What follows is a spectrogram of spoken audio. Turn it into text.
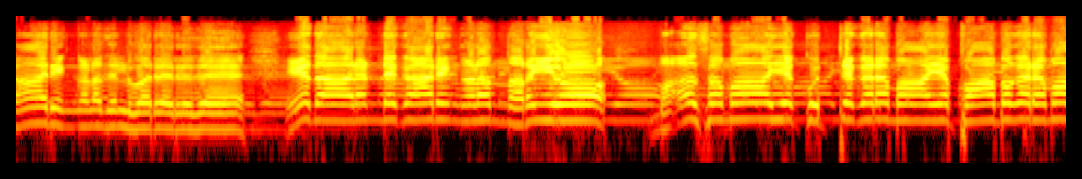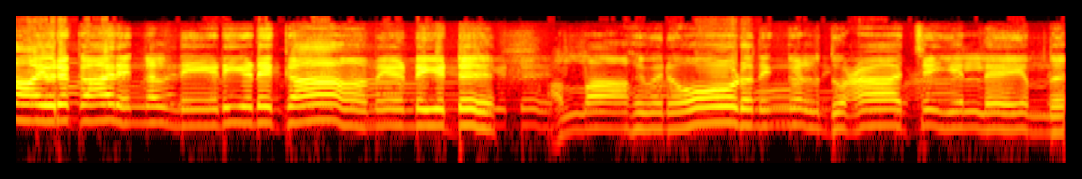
കാര്യങ്ങൾ അതിൽ വരരുത്. ഏതാ രണ്ട് കാര്യങ്ങളെന്നറിയോ? മാസമായ കുറ്റകരമായ പാപകരമായ ഒരു കാര്യങ്ങൾ നേടിയെടുക്കാൻ വേണ്ടിയിട്ട് അള്ളാഹുവിനോട് മുഴുവനോട് നിങ്ങൾ ദുആ ചെയ്യല്ലേ എന്ന്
